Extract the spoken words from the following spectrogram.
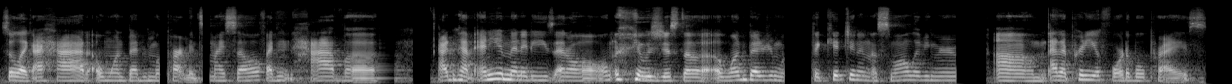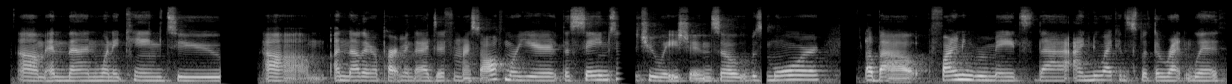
So like I had a one bedroom apartment to myself. I didn't have a I didn't have any amenities at all. It was just a, a one bedroom with the kitchen and a small living room um, at a pretty affordable price. Um, and then when it came to um, another apartment that I did for my sophomore year, the same situation. So it was more about finding roommates that I knew I could split the rent with.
